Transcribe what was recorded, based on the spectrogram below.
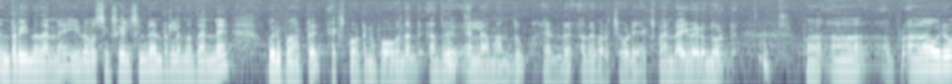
അണ്ടറിൽ നിന്ന് തന്നെ ഈ ഡൊമസ്റ്റിക് സെയിൽസിന്റെ അണ്ടറിൽ നിന്ന് തന്നെ ഒരു പാർട്ട് എക്സ്പോർട്ടിന് പോകുന്നുണ്ട്. അത് എല്ലാ മന്തും ഉണ്ട്. അത് കുറച്ചുകൂടി എക്സ്പാൻഡ് ആയി വരുന്നുണ്ട്. അപ്പോൾ ആ ആ ഒരു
